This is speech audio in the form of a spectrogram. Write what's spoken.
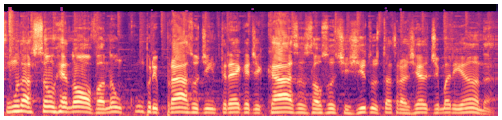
Fundação Renova não cumpre prazo de entrega de casas aos atingidos da tragédia de Mariana.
